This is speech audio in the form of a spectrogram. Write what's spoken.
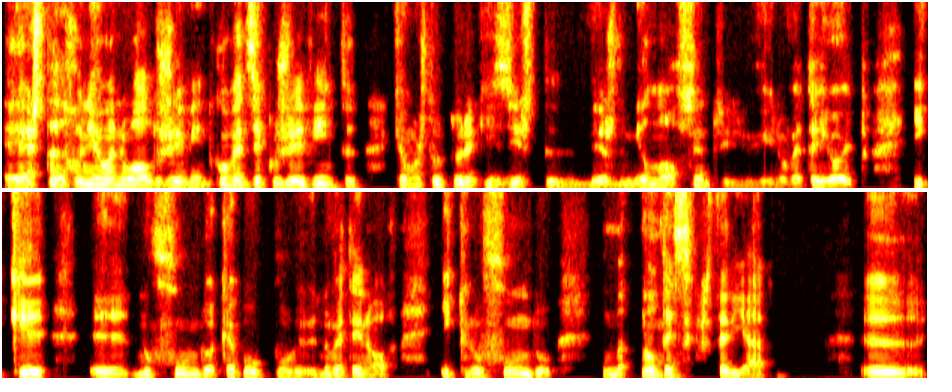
esta reunião anual do G20. Convém dizer que o G20, que é uma estrutura que existe desde 1998 e que, eh, no fundo, acabou por 99 e que, no fundo, não tem secretariado. Eh,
